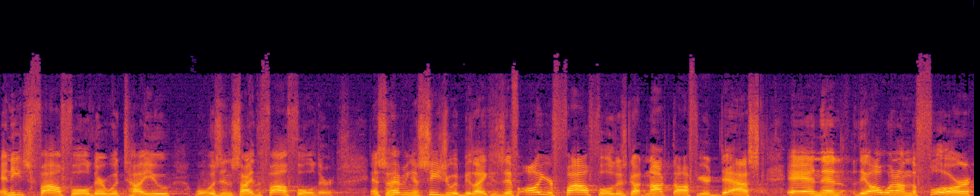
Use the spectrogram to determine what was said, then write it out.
And each file folder would tell you what was inside the file folder. And so having a seizure would be like as if all your file folders got knocked off your desk and then they all went on the floor.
